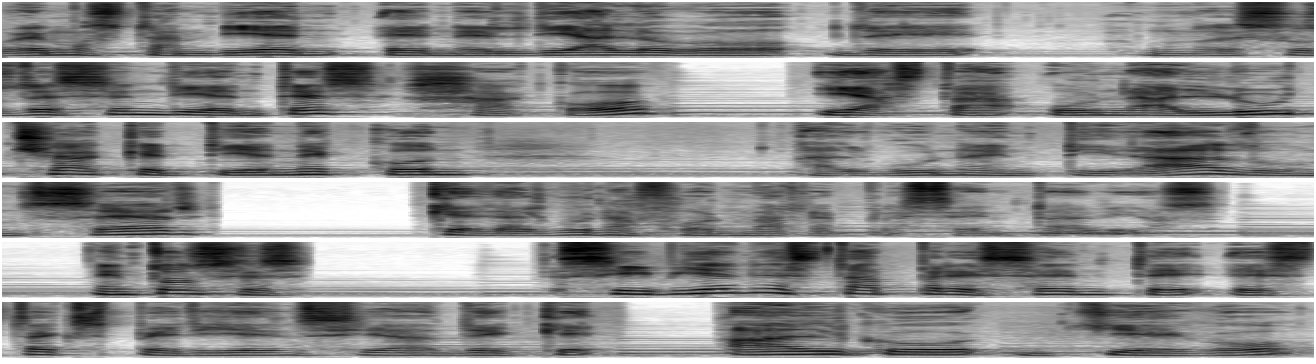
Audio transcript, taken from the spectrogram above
vemos también en el diálogo de uno de sus descendientes, Jacob, y hasta una lucha que tiene con alguna entidad, un ser que de alguna forma representa a Dios. Entonces, si bien está presente esta experiencia de que algo llegó,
